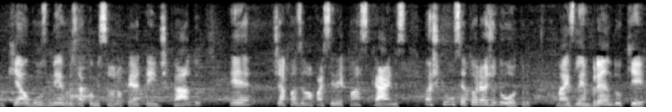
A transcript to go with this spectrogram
O que alguns membros da Comissão Europeia têm indicado é já fazer uma parceria com as carnes. Eu acho que um setor ajuda o outro, mas lembrando que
